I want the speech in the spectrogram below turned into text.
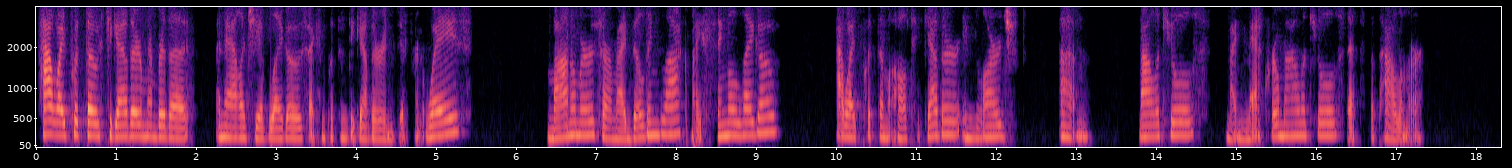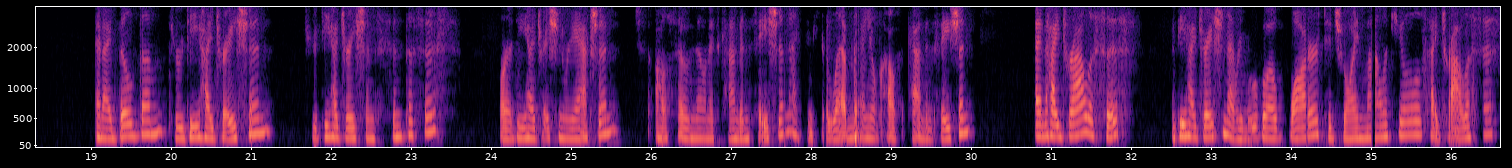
how I put those together, remember the analogy of Legos, I can put them together in different ways. Monomers are my building block, my single Lego. How I put them all together in large um, molecules, my macromolecules, that's the polymer. And I build them through dehydration, through dehydration synthesis or dehydration reaction, also known as condensation. I think your lab manual calls it condensation. And hydrolysis Dehydration, I remove water to join molecules. Hydrolysis,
